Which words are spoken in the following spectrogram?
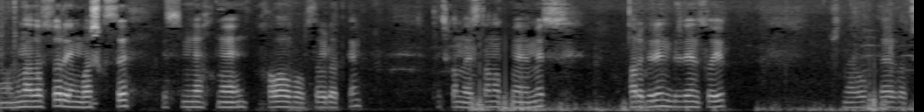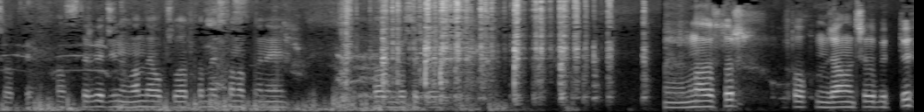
мына достор эң башкысы бисмиллах менен халал болуп союлат экен. Эч кандай станок менен эмес. Ар бирин бирден союп ушундай кылып даярдап чыгат экен. Ал сиздерге жүнүн кандай кылып чыгат кандай станок менен баарын көрсөтөбүз? Э, мына достор тооктун жаны чыгып бүттү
